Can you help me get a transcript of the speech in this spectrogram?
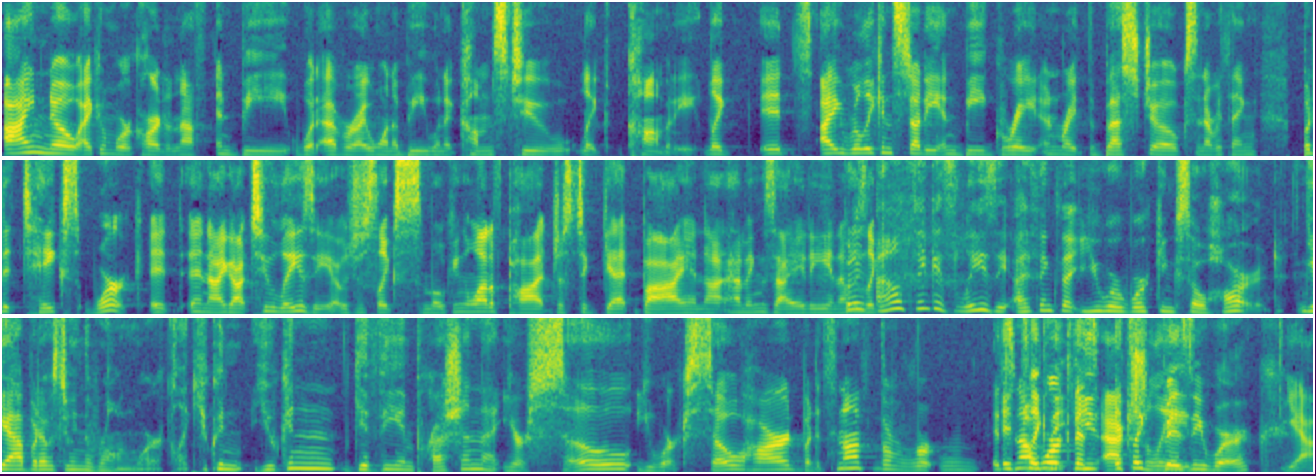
I know I can work hard enough and be whatever I want to be when it comes to like comedy. Like it's I really can study and be great and write the best jokes and everything, but it takes work. It and I got too lazy. I was just like smoking a lot of pot just to get by and not have anxiety and I was like i don't think it's lazy i think that you were working so hard Yeah, but I was doing the wrong work. Like you can you can give the impression that you're so you work so hard, but it's not the r- it's, not like work the that's actually it's like busy work Yeah.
